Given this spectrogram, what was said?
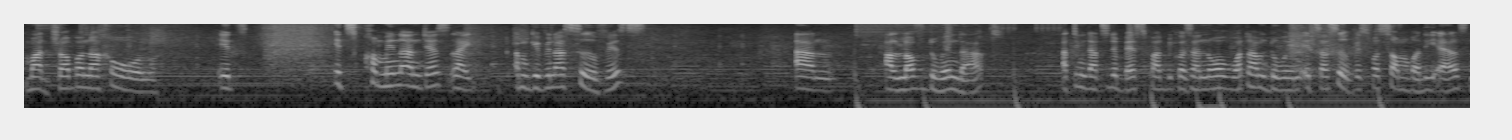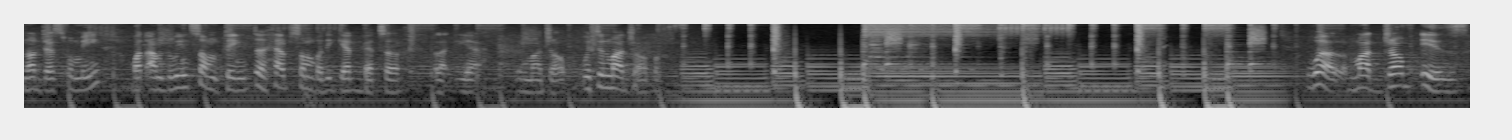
My job on a whole, it's, it's coming and just like I'm giving a service and I love doing that. I think that's the best part because I know what I'm doing, it's a service for somebody else, not just for me, but I'm doing something to help somebody get better, like, yeah, in my job, within my job. Well, my job is,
